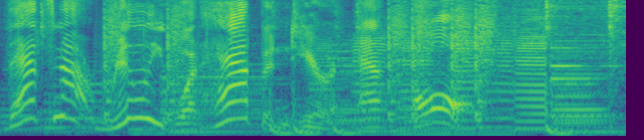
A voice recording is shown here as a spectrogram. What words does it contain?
That's not really what happened here at all.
